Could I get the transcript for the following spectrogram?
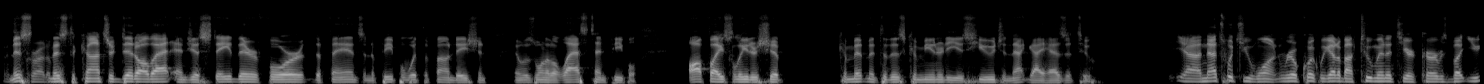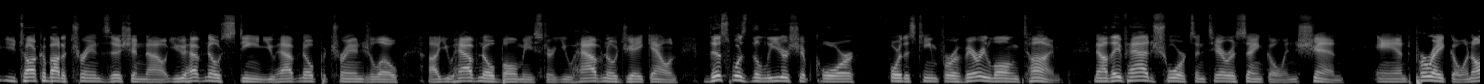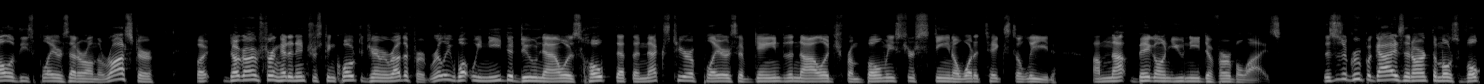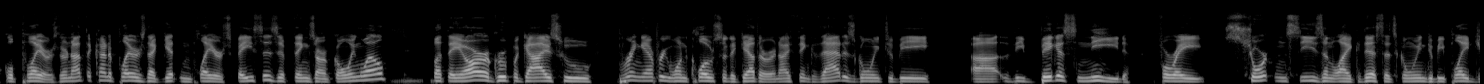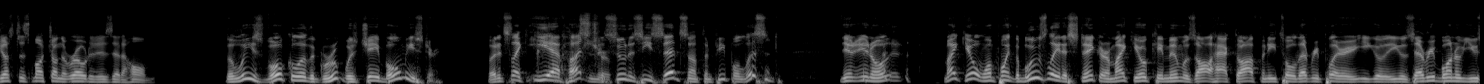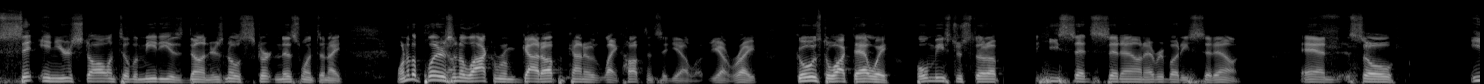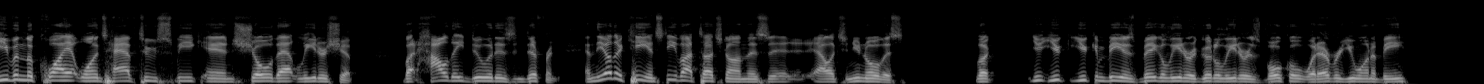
missed missed the concert, did all that, and just stayed there for the fans and the people with the foundation. It was one of the last ten people. Off ice leadership, commitment to this community is huge, and that guy has it too. Yeah, and that's what you want. Real quick, we got about two minutes here, Curbs. But you, you talk about a transition now. You have no Steen, you have no Pietrangelo, uh, you have no Bouwmeester, you have no Jake Allen. This was the leadership core for this team for a very long time. Now they've had Schwartz and Tarasenko and Schenn and Parayko and all of these players that are on the roster. But Doug Armstrong had an interesting quote to Jeremy Rutherford. Really, what we need to do now is hope that the next tier of players have gained the knowledge from Bouwmeester Steen on what it takes to lead. I'm not big on you need to verbalize. This is a group of guys that aren't the most vocal players. They're not the kind of players that get in players' faces if things aren't going well, but they are a group of guys who bring everyone closer together. And I think that is going to be uh, the biggest need for a shortened season like this that's going to be played just as much on the road as it is at home. The least vocal of the group was Jay Bouwmeester, but it's like E.F. Hutton. As soon as he said something, people listened. You, you know, Mike Yeo, at one point, the Blues laid a stinker. and Mike Yeo came in, was all hacked off, and he told every player, he goes, he goes, every one of you sit in your stall until the media is done. There's no skirting this one tonight. One of the players in the locker room got up and kind of like huffed and said, yeah, look, yeah, right. Goes to walk that way. Bouwmeester stood up. He said, sit down. Everybody sit down. And so even the quiet ones have to speak and show that leadership but how they do it is indifferent and the other key and steve I touched on this uh, alex and you know this. Look you, you you can be as big a leader a good a leader as vocal whatever you want to be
